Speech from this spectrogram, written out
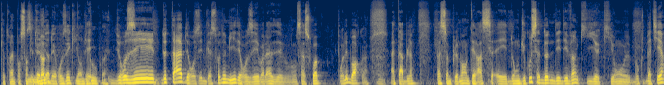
80% minimum. C'est-à-dire des rosés qui ont du goût. Quoi. Du rosé de table, des rosés de gastronomie, des rosés voilà, où on s'assoit pour les boire, quoi, à table, pas simplement en terrasse. Et donc, du coup, ça donne des, des vins qui, euh, qui ont euh, beaucoup de matière.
